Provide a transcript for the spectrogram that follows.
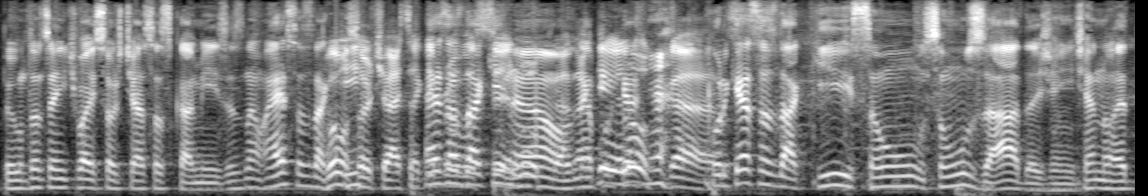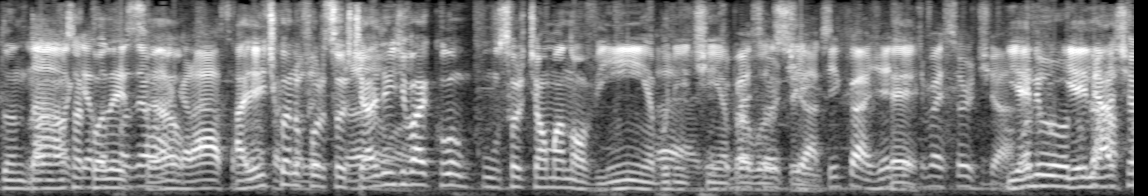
perguntando se a gente vai sortear essas camisas. Não, essas daqui. Vamos sortear essa aqui Essas daqui você, não, Lucas. né? Porque, porque, essas daqui são, são usadas, gente. É, é do, da nossa é coleção. Graça, a gente, quando coleção. for sortear, a gente vai com, com sortear uma novinha, é, bonitinha para vocês. Sortear. Fica a gente, é. a gente vai sortear. E ele, e ele acha.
